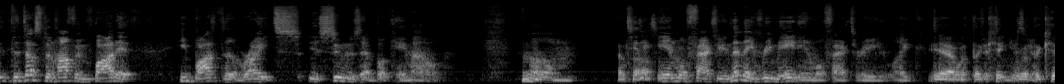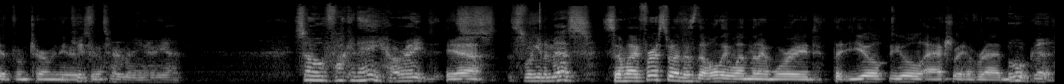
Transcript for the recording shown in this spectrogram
it- the Dustin Hoffman bought it. He bought the rights as soon as that book came out. Um, that's awesome. Animal Factory, and then they remade Animal Factory like 10, Yeah, with the kid with ago. the kid from Terminator The Kid too. from Terminator, yeah. So fucking a, all right. Yeah. S- swing and a miss. so my first one is the only one that I'm worried that you'll you'll actually have read. Oh, good.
